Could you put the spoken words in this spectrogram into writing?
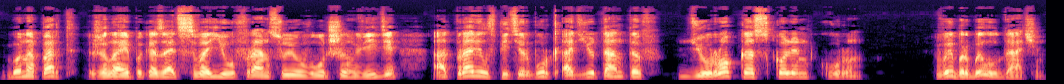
Бонапарт, желая показать свою Францию в лучшем виде, отправил в Петербург адъютантов Дюрока с Коленкуром. Выбор был удачен.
